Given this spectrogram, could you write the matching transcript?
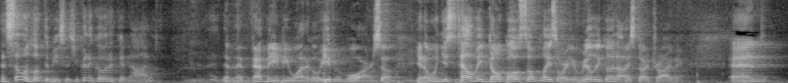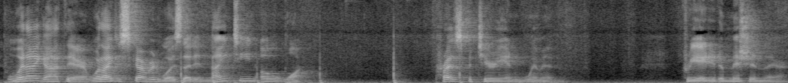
And someone looked at me and says, You're going to go to Ganado? And that, that made me want to go even more. So, you know, when you tell me don't go someplace or you're really going to, I start driving. And when I got there, what I discovered was that in 1901, Presbyterian women created a mission there.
